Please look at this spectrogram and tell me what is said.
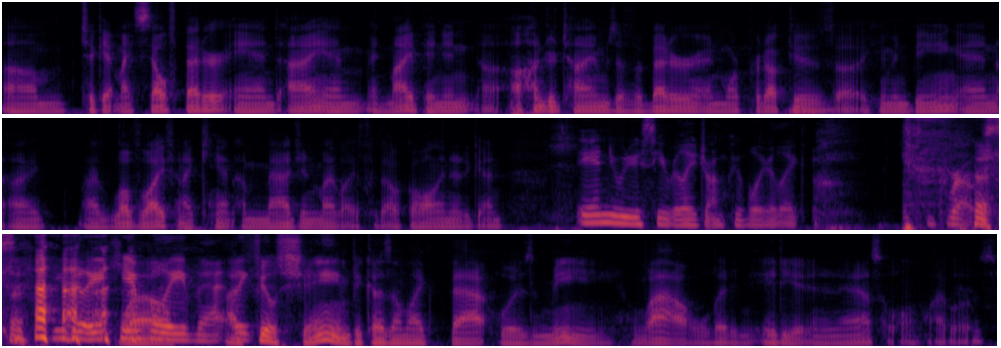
um, to get myself better. And I am, in my opinion, a hundred times of a better and more productive uh, human being. And I, I love life, and I can't imagine my life with alcohol in it again. And when you see really drunk people, you're like, gross. Like, I can't Wow. believe that. I feel shame because I'm like, that was me. Wow, what an idiot and an asshole I was.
